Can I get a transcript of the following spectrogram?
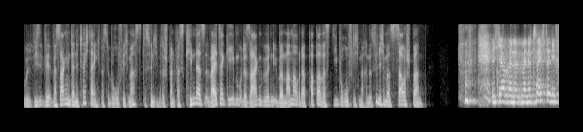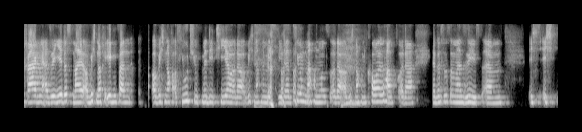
cool. Wie, was sagen denn deine Töchter eigentlich, was du beruflich machst? Das finde ich immer so spannend. Was Kinder weitergeben oder sagen würden über Mama oder Papa, was die beruflich machen. Das finde ich immer sau spannend. Ich glaube, meine, meine Töchter, die fragen also jedes Mal, ob ich noch irgendwann, ob ich noch auf YouTube meditiere oder ob ich noch eine Meditation machen muss oder ob ich noch einen Call habe oder ja, das ist immer süß. Ähm, ich, ich,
